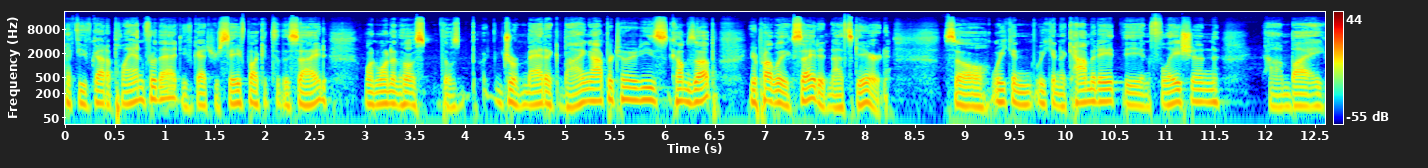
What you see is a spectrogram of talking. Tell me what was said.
If you've got a plan for that, you've got your safe bucket to the side. When one of those those dramatic buying opportunities comes up, you're probably excited, not scared. So we can we can accommodate the inflation um, by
